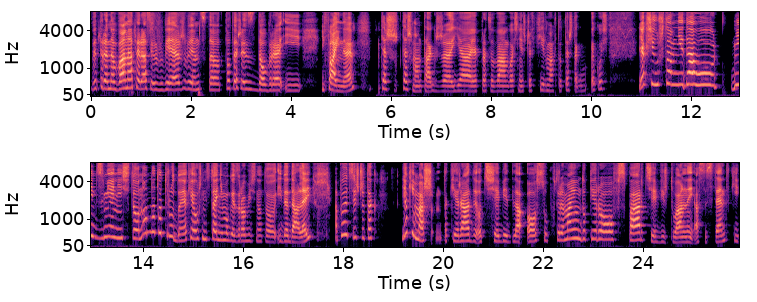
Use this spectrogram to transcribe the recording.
wytrenowana, teraz już wiesz, więc to, to też jest dobre i, i fajne. Też, też mam tak, że ja jak pracowałam właśnie jeszcze w firmach, to też tak jakoś jak się już tam nie dało nic zmienić, to no, no to trudno. Jak ja już nic tutaj nie mogę zrobić, no to idę dalej. A powiedz jeszcze tak, Jakie masz takie rady od siebie dla osób, które mają dopiero wsparcie wirtualnej asystentki,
